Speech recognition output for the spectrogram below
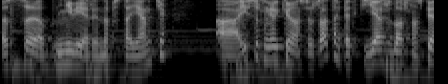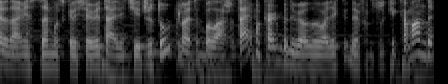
с Nivera -ой на постоянке. А, и, собственно какие у нас результаты, опять-таки, я ожидал, что у нас первое место займут, скорее всего, Vitality и G2, но это было ожидаемо, как бы, две, две, французские команды,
